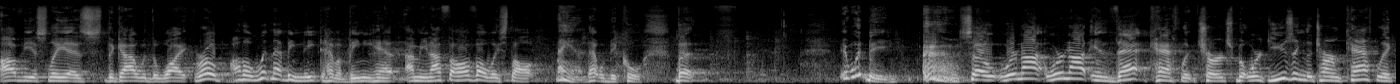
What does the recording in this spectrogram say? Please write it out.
obviously as the guy with the white robe, although wouldn't that be neat to have a beanie hat? I mean, I thought, I've always thought, man, that would be cool. But it would be. so we're not, we're not in that Catholic church, but we're using the term Catholic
